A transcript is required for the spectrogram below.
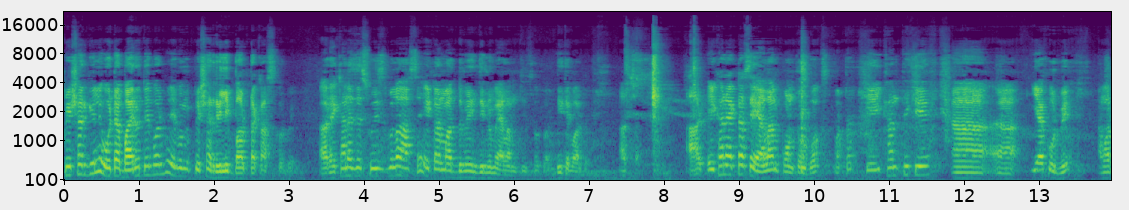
প্রেশার গেলে ওটা বাইরে হতে পারবে এবং প্রেশার রিলিফ বাল্বটা কাজ করবে। আর এখানে যে সুইচগুলো আছে, এটার মাধ্যমে ইঞ্জিন রুমে অ্যালার্ম দিতে পারবে আচ্ছা। আর এখানে একটা আছে অ্যালার্ম কন্ট্রোল বক্স অর্থাৎ এইখান থেকে ইয়া করবে, আমার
